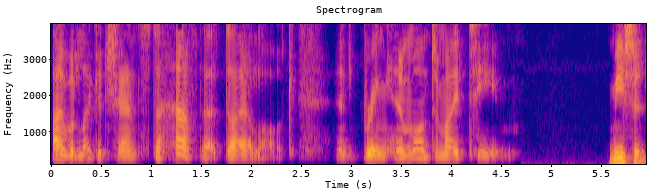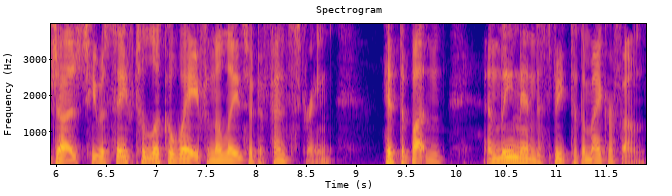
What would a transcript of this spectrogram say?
I would like a chance to have that dialogue, and bring him onto my team. Misha judged he was safe to look away from the laser defense screen, hit the button, and lean in to speak to the microphone.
